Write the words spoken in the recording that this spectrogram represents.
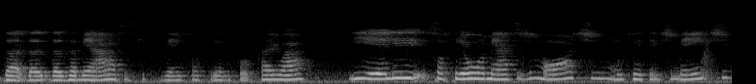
da, da, das ameaças que vem sofrendo o povo Kaiowá, e ele sofreu ameaças de morte muito recentemente,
